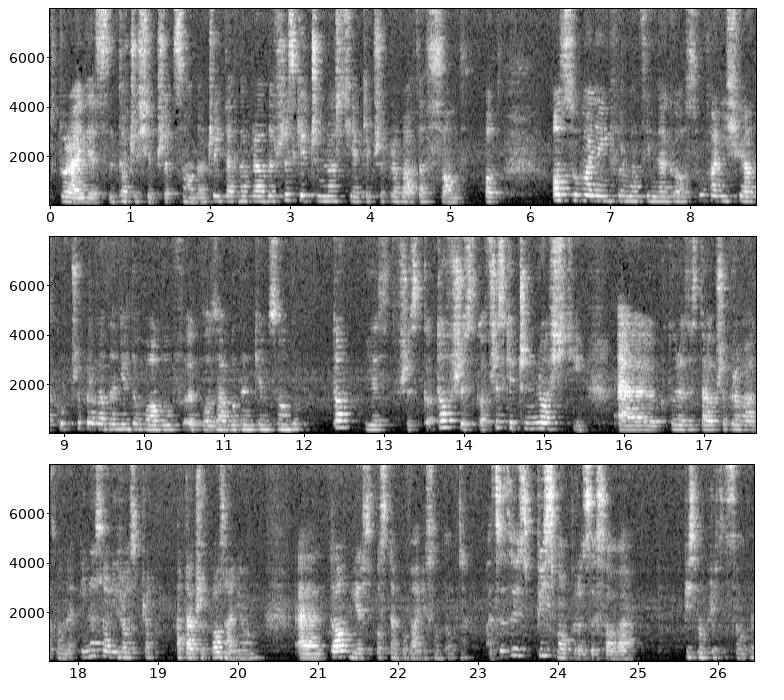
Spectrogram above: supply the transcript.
która jest, toczy się przed sądem, czyli tak naprawdę wszystkie czynności, jakie przeprowadza sąd, od odsłuchania informacyjnego, słuchanie świadków, przeprowadzenie dowodów y, poza budynkiem sądu, to jest wszystko. To wszystko, wszystkie czynności, e, które zostały przeprowadzone i na sali rozpraw, a także poza nią, e, to jest postępowanie sądowe. A co to jest pismo procesowe? Pismo procesowe.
